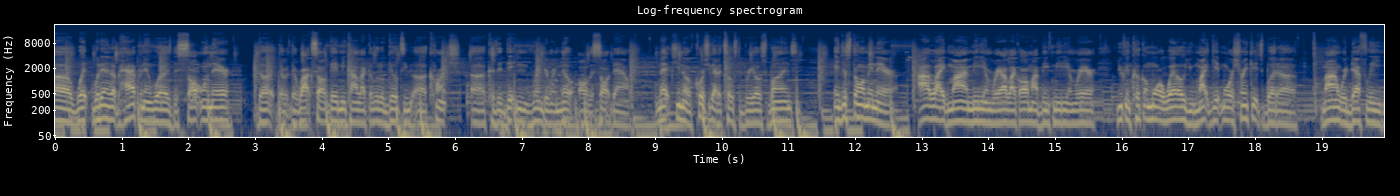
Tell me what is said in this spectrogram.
uh, what what ended up happening was the salt on there, the the, the rock salt gave me kind of like a little guilty uh, crunch because uh, it didn't render and melt all the salt down. Next, you know, of course, you got to toast the brioche buns and just throw them in there. I like mine medium rare. I like all my beef medium rare. You can cook them more well. You might get more shrinkage, but uh, mine were definitely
